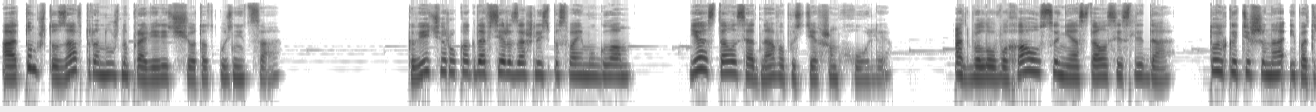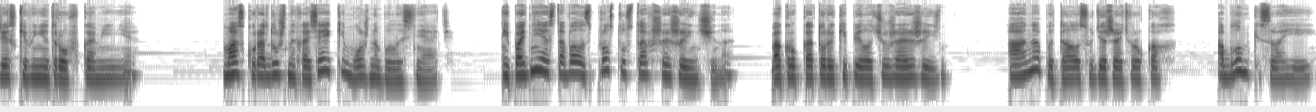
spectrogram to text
а о том, что завтра нужно проверить счет от кузнеца. К вечеру, когда все разошлись по своим углам, я осталась одна в опустевшем холле. От былого хаоса не осталось и следа, только тишина и потрескивание дров в камине. Маску радушной хозяйки можно было снять. И под ней оставалась просто уставшая женщина, вокруг которой кипела чужая жизнь, а она пыталась удержать в руках обломки своей.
